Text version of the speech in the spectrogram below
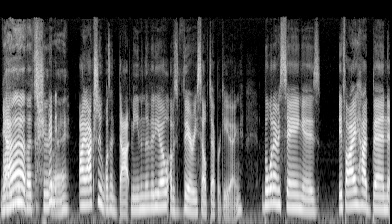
Yeah, would- that's true. and eh? I actually wasn't that mean in the video. I was very self deprecating. But what I'm saying is, if I had been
